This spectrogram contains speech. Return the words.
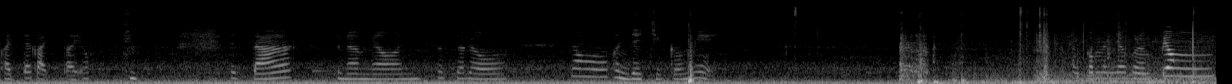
갈 데가 있어요. 일단 그러면 습스로 뿅 근데 지금이 잠깐만요. 그럼 뿅.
